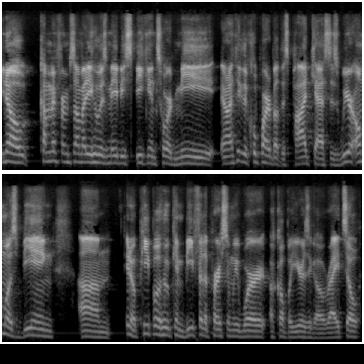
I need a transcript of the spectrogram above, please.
you know, coming from somebody who is maybe speaking toward me, and I think the cool part about this podcast is we are almost being, um, you know, people who can be for the person we were a couple years ago, right? So,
